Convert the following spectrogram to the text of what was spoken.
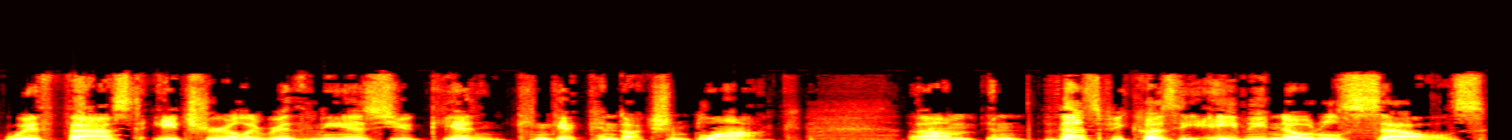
with fast atrial arrhythmias, you can, can get conduction block. Um, and that's because the AV nodal cells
